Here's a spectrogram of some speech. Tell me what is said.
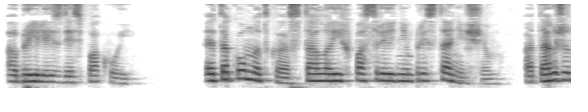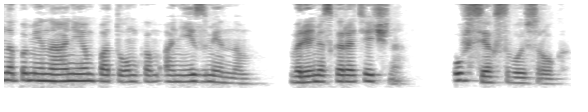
обрели здесь покой. Эта комнатка стала их последним пристанищем, а также напоминанием потомкам о неизменном. Время скоротечно. У всех свой срок.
